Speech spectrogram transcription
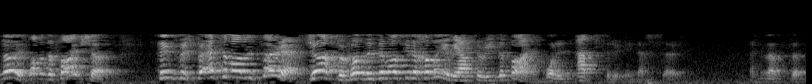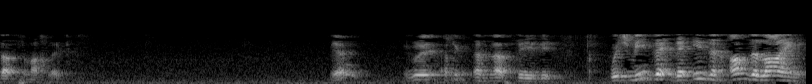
no, it's one of the five shirts. Things which for etamah is just because it's demasi lechamaya, we have to redefine what is absolutely necessary. I think that's, that, that's the machlek. Yeah? Agree? I think, I think that's the, the, which means that there is an underlying,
